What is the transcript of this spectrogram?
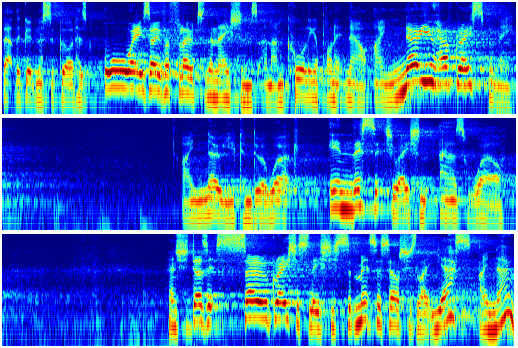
that the goodness of God has always overflowed to the nations, and I'm calling upon it now. I know you have grace for me. I know you can do a work in this situation as well. And she does it so graciously. She submits herself. She's like, Yes, I know.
